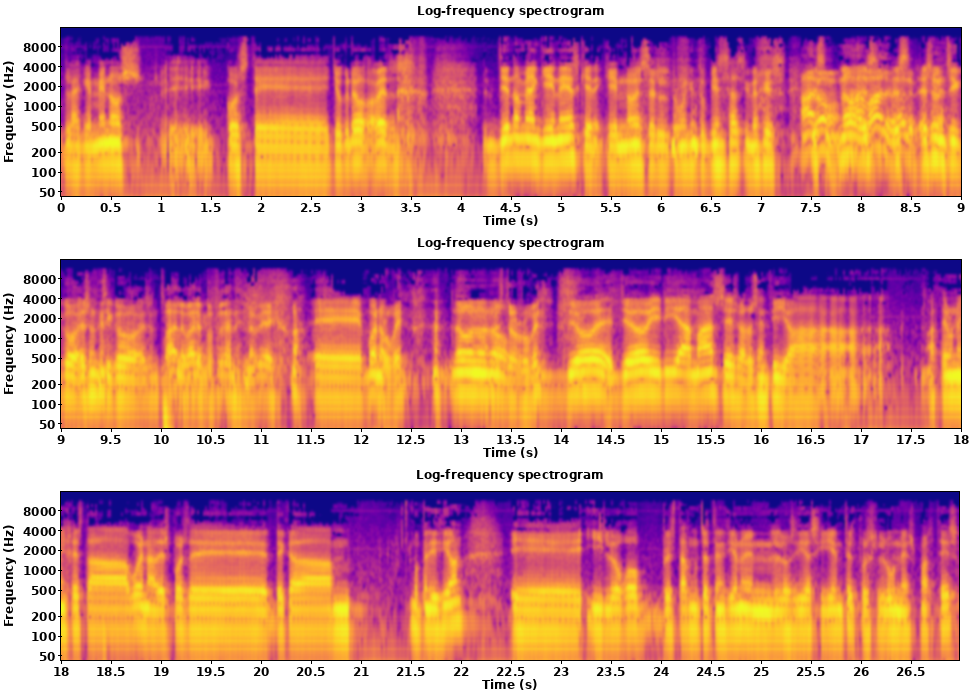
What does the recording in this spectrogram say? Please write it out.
la que menos eh, coste, yo creo, a ver, yéndome a quién es, que, que no es el Rubén que tú piensas, sino que es... Ah, es- no. Ah, es, vale, es- vale, es pues un ya. chico, es un chico, es un chico Vale, vale, pues fíjate, me había ido. Eh, bueno, A Rubén. No, no, A no. nuestro Rubén. Yo, yo iría más eso, a lo sencillo, a, a hacer una ingesta buena después de, de cada mm, competición eh, y luego prestar mucha atención en los días siguientes, pues lunes, martes,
